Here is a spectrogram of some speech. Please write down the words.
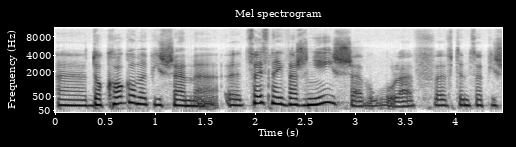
e, do kogo my piszemy, e, co jest najważniejsze w ogóle w, w tym, co piszemy.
